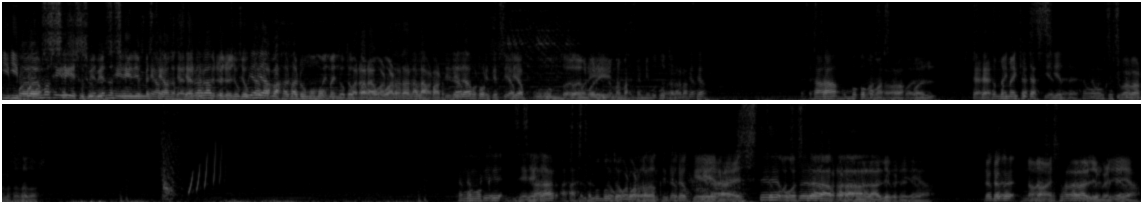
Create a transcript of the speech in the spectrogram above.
Y podemos seguir subiendo, seguir investigando hacia arriba, pero yo voy a bajar un momento para guardar la partida porque estoy a punto de morir, no me hace ni puta gracia. Está un poco más abajo el... Esto me quita 7, tengo que esquivarlos todos. Tengo que llegar hasta el punto guardado, que creo que era este, o esto era para la librería. Creo que... No, esto es para la librería.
